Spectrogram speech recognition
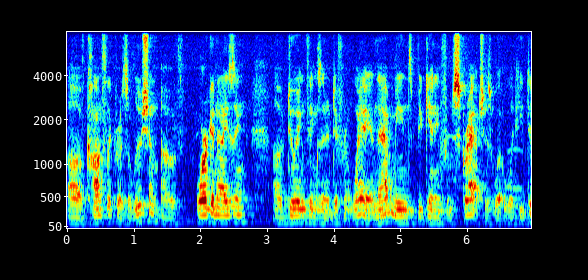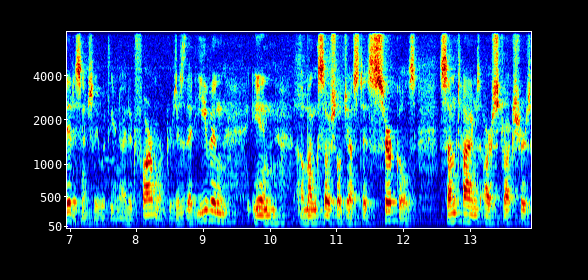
of conflict resolution, of organizing, of doing things in a different way. And that means beginning from scratch is what, what he did essentially with the United Farm Workers, is that even in among social justice circles, sometimes our structures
